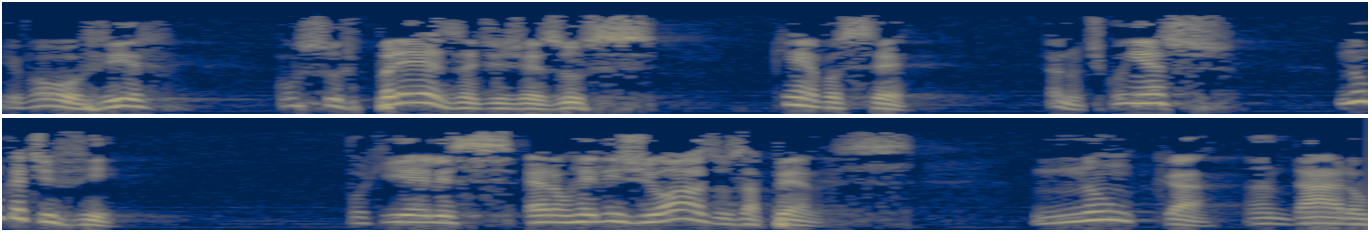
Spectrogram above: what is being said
E vão ouvir com surpresa de Jesus: Quem é você? Eu não te conheço, nunca te vi. Porque eles eram religiosos apenas nunca andaram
